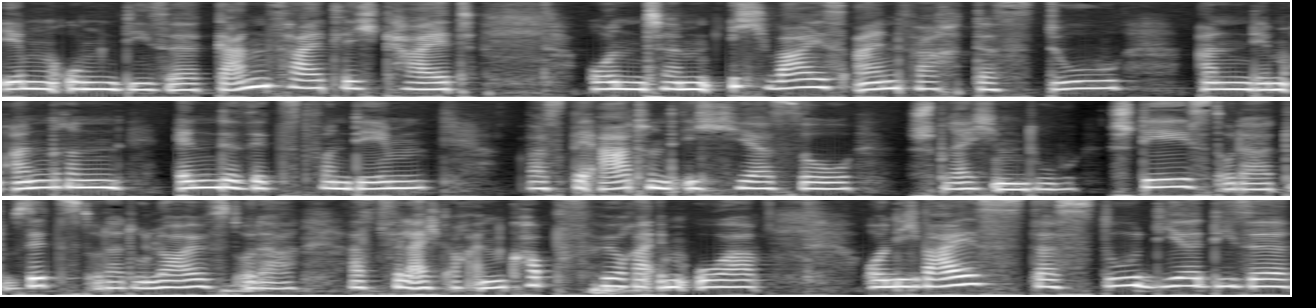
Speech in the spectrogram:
eben um diese Ganzheitlichkeit und ähm, ich weiß einfach, dass du an dem anderen Ende sitzt von dem, was Beate und ich hier so sprechen. Du stehst oder du sitzt oder du läufst oder hast vielleicht auch einen Kopfhörer im Ohr. Und ich weiß, dass du dir diese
